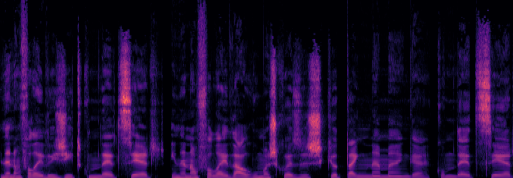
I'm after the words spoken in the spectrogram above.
ainda não falei do Egito como deve ser, ainda não falei de algumas coisas que eu tenho na manga como deve ser.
